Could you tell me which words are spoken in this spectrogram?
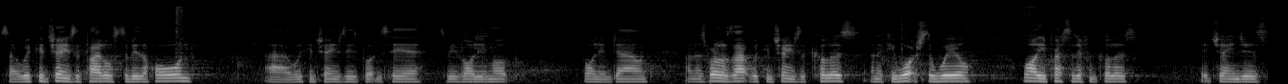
So we can change the paddles to be the horn. Uh, we can change these buttons here to be volume up, volume down. And as well as that, we can change the colours. And if you watch the wheel, while you press the different colours, it changes.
